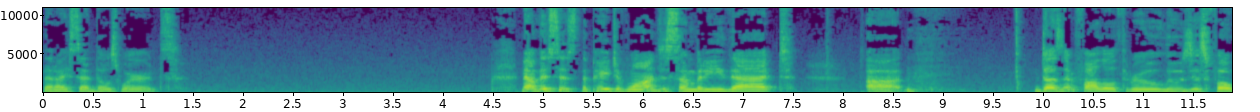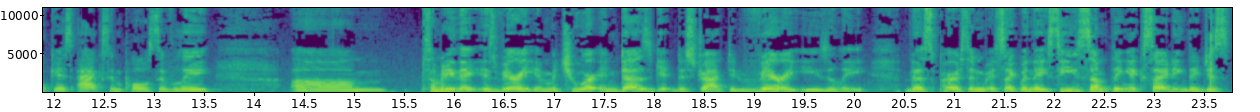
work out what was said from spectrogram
that I said those words. Now, this is the Page of Wands is somebody that uh, doesn't follow through, loses focus, acts impulsively. Um, somebody that is very immature and does get distracted very easily. This person, it's like when they see something exciting, they just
